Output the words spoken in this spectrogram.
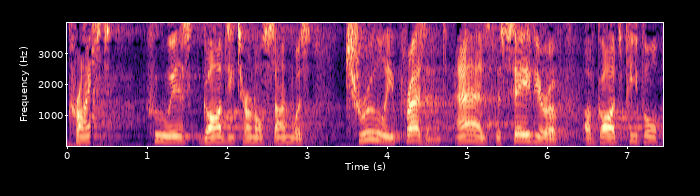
Christ, who is God's eternal Son, was truly present as the Savior of, of God's people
